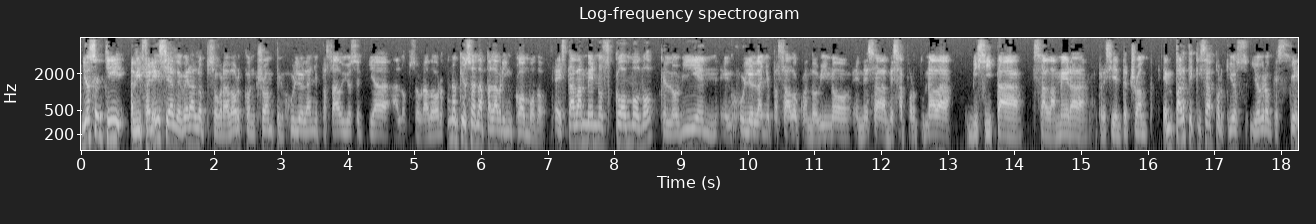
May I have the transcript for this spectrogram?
Yo sentí, a diferencia de ver a López Obrador con Trump en julio del año pasado, yo sentía a López no quiero usar la palabra incómodo, estaba menos cómodo que lo vi en, en julio del año pasado cuando vino en esa desafortunada visita salamera presidente Trump. En parte quizá porque yo, yo creo que sí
